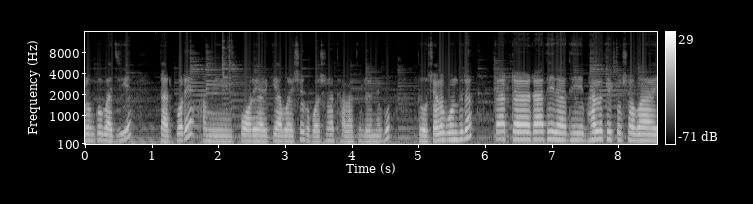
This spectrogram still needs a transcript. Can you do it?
টঙ্ক বাজিয়ে। তারপরে আমি পরে আর কি আবার এসে গোপাল সোনার থালা তুলে নেব। তো চলো বন্ধুরা, টাটা, রাধে রাধে। ভালো থেকো সবাই।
